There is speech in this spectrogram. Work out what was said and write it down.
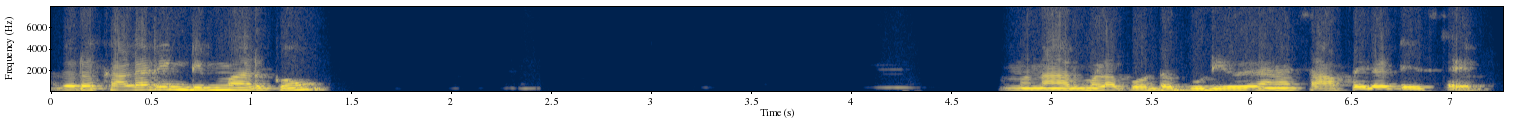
அதோட கலரிங் டிம்மா இருக்கும். நம்ம நார்மலா போட்ட பூடியவே ஆனா சாப்பிடல டேஸ்ட் ஆயிடும்.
